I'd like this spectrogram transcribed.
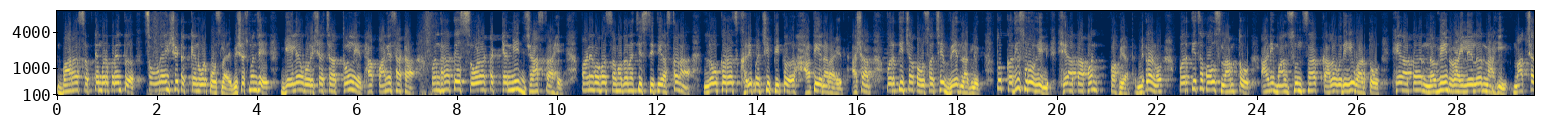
बारा सप्टेंबर पर्यंत चौऱ्याऐंशी टक्क्यांवर पोहोचलाय. विशेष म्हणजे गेल्या वर्षाच्या तुलनेत हा पाणीसाठा पंधरा ते सोळा टक्क्यांनी जास्त आहे. पाण्याबाबत समाधानाची स्थिती असताना लवकरच खरीपाची पिकं हाती येणार आहेत. अशात परतीच्या पावसाचे वेध लागलेत. तो कधी सुरू होईल हे आता आपण पाहूयात. मित्रांनो परतीचा पाऊस लांबतो आणि मान्सूनचा कालावधीही वाढतो. हे आता नवीन राहिलेलं नाही. मागच्या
